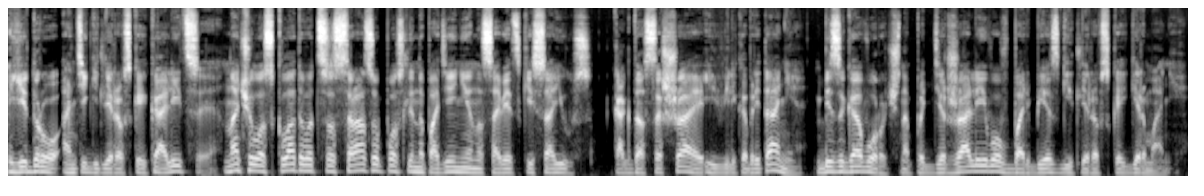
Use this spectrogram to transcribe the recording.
Ядро антигитлеровской коалиции начало складываться сразу после нападения на Советский Союз, когда США и Великобритания безоговорочно поддержали его в борьбе с гитлеровской Германией.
